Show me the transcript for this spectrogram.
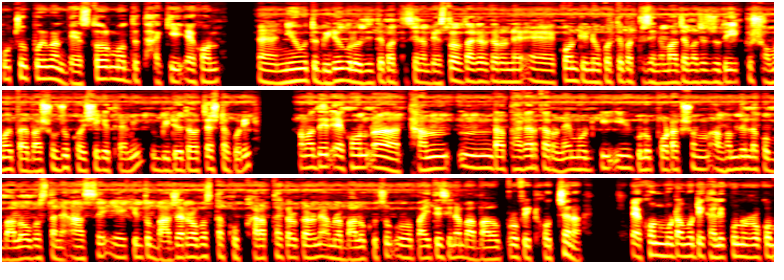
প্রচুর পরিমাণ ব্যস্তর মধ্যে থাকি এখন নিয়মিত ভিডিওগুলো দিতে পারতেছি না। ব্যস্ততা থাকার কারণে কন্টিনিউ করতে পারতেছি না। মাঝে, মাঝে যদি একটু সময় পাই বা সুযোগ হয় সেক্ষেত্রে আমি ভিডিও দেওয়ার চেষ্টা করি। আমাদের এখন ঠান্ডা থাকার কারণে মুরগি মুরগিগুলো প্রোডাকশন আলহামদুলিল্লাহ খুব ভালো অবস্থানে আছে। কিন্তু বাজারের অবস্থা খুব খারাপ থাকার কারণে আমরা ভালো কিছু পাইতেছি না বা ভালো প্রফিট হচ্ছে না। এখন মোটামুটি খালি কোনরকম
